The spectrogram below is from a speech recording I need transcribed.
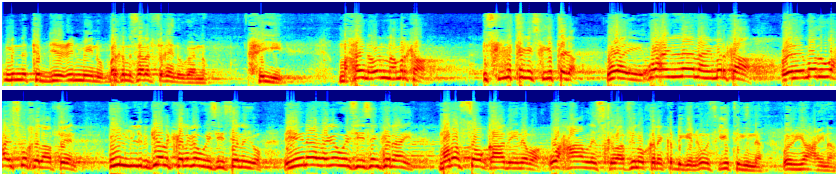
midna tabdiicin mayno marka masale fiqiyan ogaano haye maxaynu odhanaa markaa iskaga taga iskaga taga. Waaye waxaynu leenahay markaa culimmadu waxay isku khilaafeen. In hilibgeelka laga weysaysanayo iyo inaan laga weysaysan karahayn maba soo qaadaynaba. Waxaan la iskhilaafin oo kale ka dhigayna waan iskaga tegaynaa waynu yaacaynaa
